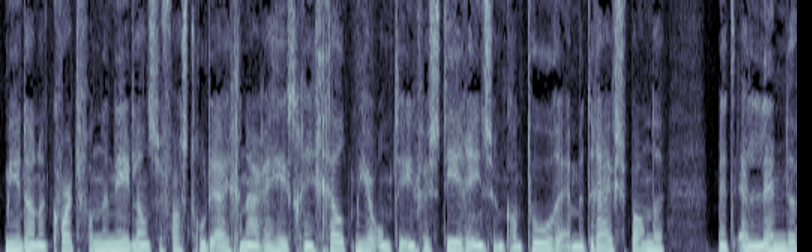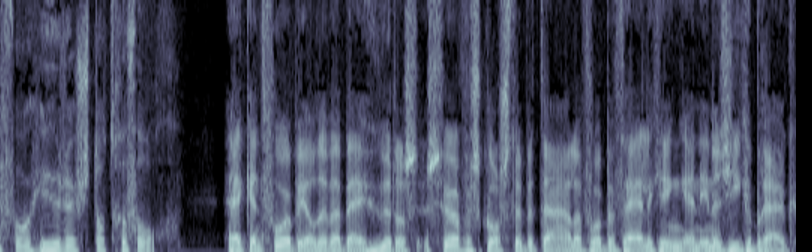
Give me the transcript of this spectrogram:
Meer dan een kwart van de Nederlandse vastgoedeigenaren... heeft geen geld meer om te investeren in zijn kantoren en bedrijfspanden... met ellende voor huurders tot gevolg. Hij kent voorbeelden waarbij huurders servicekosten betalen voor beveiliging en energiegebruik.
